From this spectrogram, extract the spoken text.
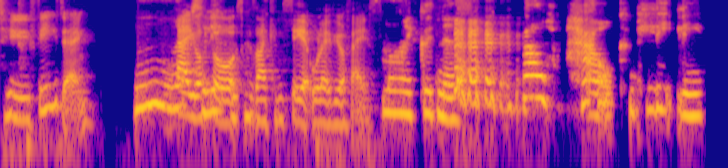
to feeding. Mm, your thoughts because I can see it all over your face. My goodness. how how completely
